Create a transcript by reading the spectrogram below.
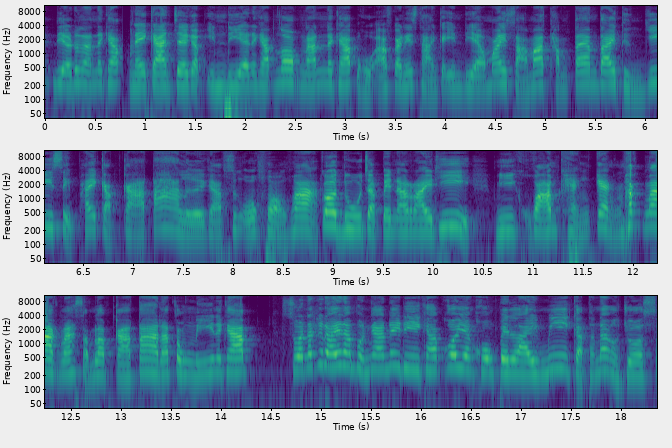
ตเดียวเท่านั้นนะครับในการเจอกับอินเดียนะครับนอกนั้นนะครับโอ้โหอัฟกานิสถานกับอินเดียไม่สามารถทำแต้มได้ถึง 20 ให้กับกาตาาเลยครับ ซึ่งโอ๊กมองว่าก็ดูจะเป็นอะไรที่มีความแข็งแกร่งมาก ๆ นะสำหรับกาตาร์นะตรงนี้นะครับ ส่วนนักกีฬาที่ทำผลงานได้ดีครับ ก็ยังคงเป็นไลมี่กับทางด้านของโจเซ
